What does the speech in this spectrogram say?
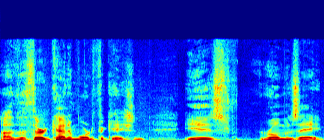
Uh, the third kind of mortification is Romans 8.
